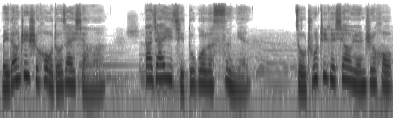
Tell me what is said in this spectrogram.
每当这时候，我都在想啊，大家一起度过了四年，走出这个校园之后，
